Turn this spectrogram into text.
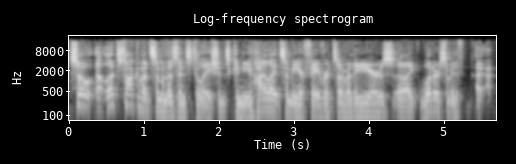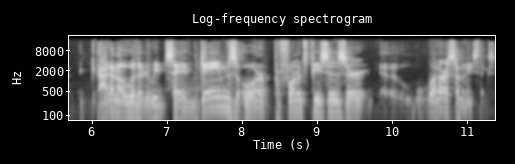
So uh, let's talk about some of those installations. Can you highlight some of your favorites over the years? Uh, like, what are some of the? Uh, I don't know whether we'd say games or performance pieces, or uh, what are some of these things?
